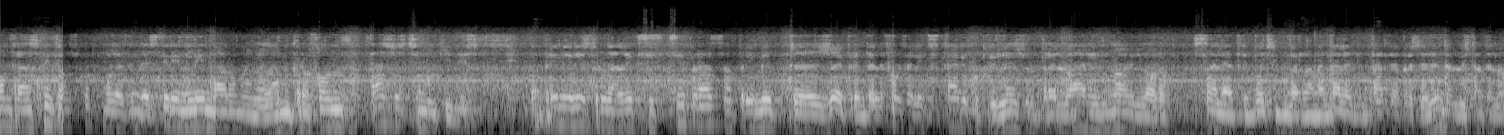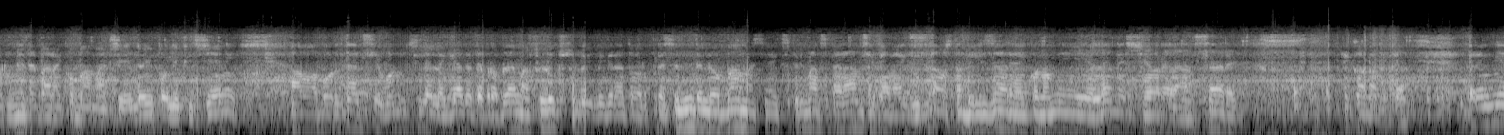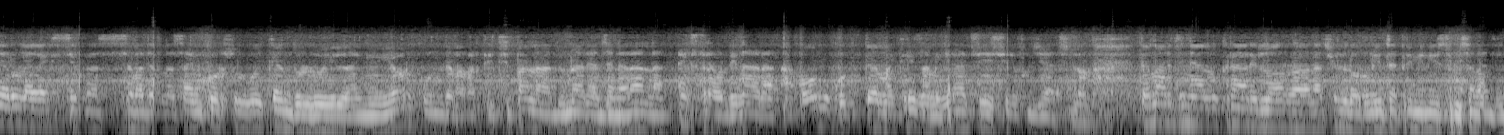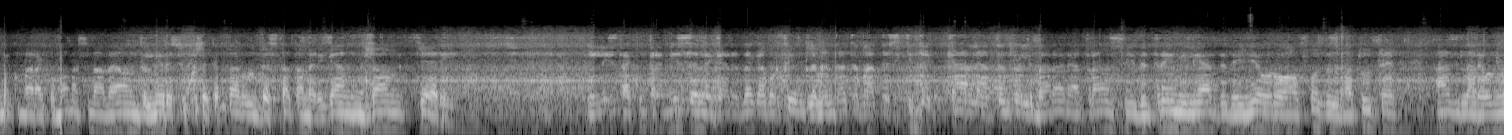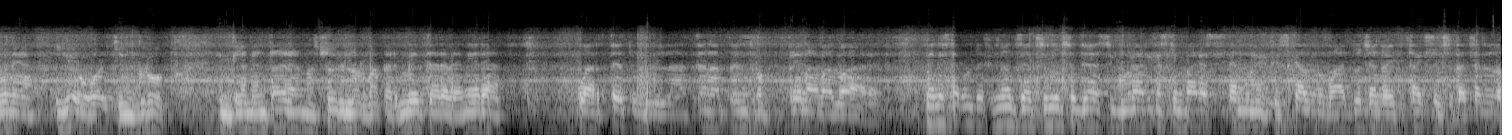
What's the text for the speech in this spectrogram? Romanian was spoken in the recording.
Bon Transmit των Σκουτ Μπουλετίν Δεστήριν Λίμπα Ρωμανέλα Μικροφόν Τάσος Τσιμουκίδης. Πριν Μινίστρου Αλέξης Τσίπρας Απριμίτ ε, Ζωή Πριν Τελεφόν Φελιτσιτάρι που πριλέζουν Τρελουάρι Νόιλορ. Σάλε Ατριμπούτσι Γουβερναμεντάλε Την Πάρτια Πρεσεδίντα Λουιστά Τελορουνίτε Μπαράκ Ομπάμα Τσιεντοί Πολιτισιένη Αο Αμπορτάτσι Εβολούτσι Λελεγκάτε Τε Προβλέμα Φλούξου Λουι Μιγκρατόρ Πρεσεδίντε Λε Ομπάμα Σε Εξπριμάτ Σπεράντσα economică. Premierul Alex Tsipras se va deplasa în cursul weekendului la New York, unde va participa la adunarea generală extraordinară a ONU cu tema criza migrației și refugiaților. Pe marginea lucrărilor Națiunilor Unite, prim-ministrul se va întâlni cu Barack Obama, se va avea o întâlnire și cu secretarul de stat american John Kerry. Lista cu premisele care, dacă vor fi implementate, va deschide calea pentru eliberarea transei de 3 miliarde de euro au fost dezbatute azi la reuniunea Euroworking Group. Implementarea măsurilor va permite revenirea quartetului la Atena pentru prima evaluare. Ministerul de Finanțe a ținut să dea asigurare că schimbarea sistemului fiscal nu va aduce noi taxe cetățenilor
